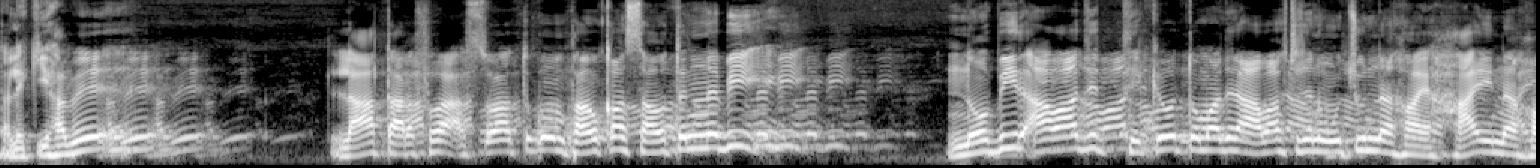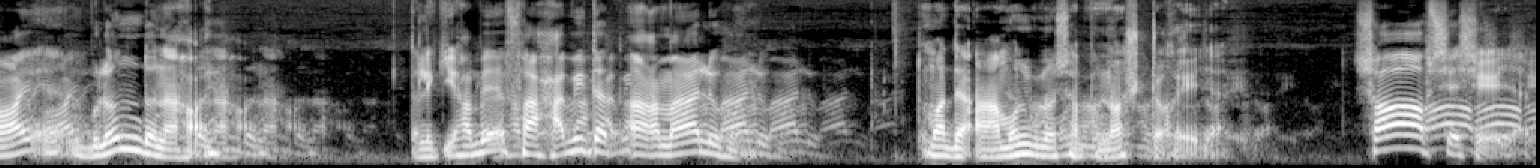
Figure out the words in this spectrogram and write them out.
তাহলে কি হবে? লা তারফা আসওয়াতুকুম ফাওকা সাউতান নবী। নবীর আওয়াজের থেকেও তোমাদের আওয়াজটা যেন উঁচু না হয় হাই না হয় বুলন্দ না হয়। তাহলে কি হবে? ফা হাবিতাত আমালুহু। তোমাদের আমলগুলো সব নষ্ট হয়ে যায়। সব শেষ হয়ে যায়।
